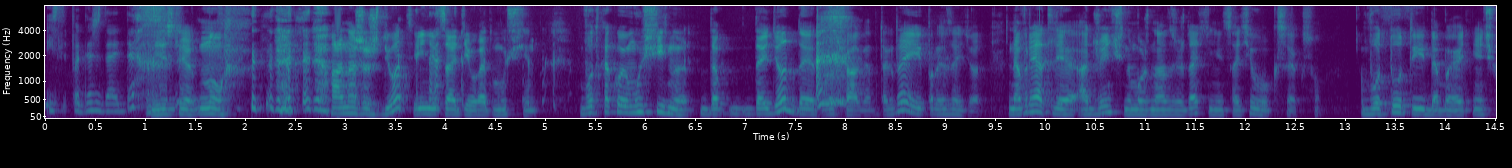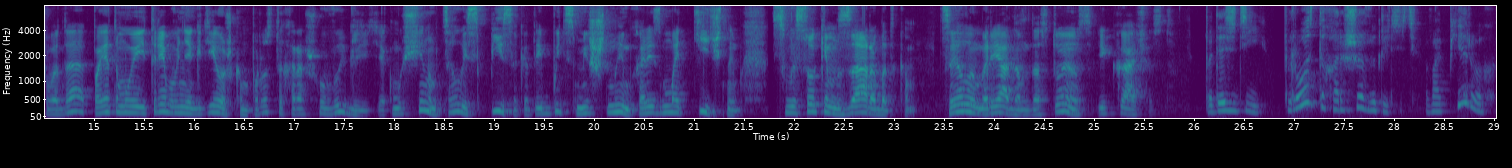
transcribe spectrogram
Если подождать, да? Если, ну, она же ждет инициативы от мужчин. Вот какой мужчина до- дойдет до этого шага, тогда и произойдет. Навряд ли от женщины можно ожидать инициативу к сексу. Вот тут и добавить нечего, да? Поэтому и требования к девушкам просто хорошо выглядеть, а к мужчинам целый список. Это и быть смешным, харизматичным, с высоким заработком, целым рядом достоинств и качеств. Подожди. Просто хорошо выглядеть. Во-первых,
